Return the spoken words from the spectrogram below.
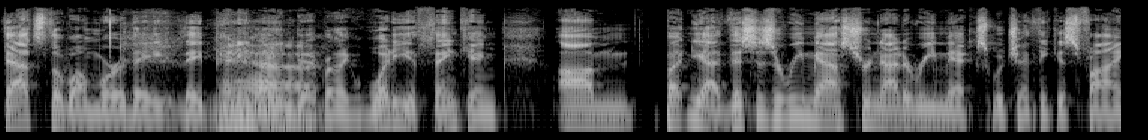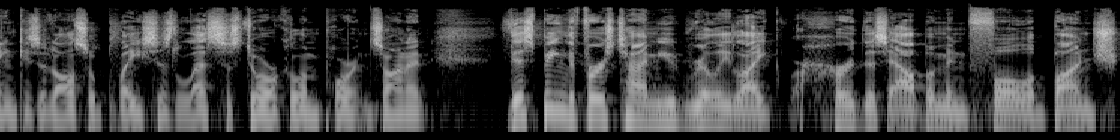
That's the one where they they penny Yeah. it. But like, what are you thinking? Um, but yeah, this is a remaster, not a remix, which I think is fine because it also places less historical importance on it. This being the first time you'd really like heard this album in full a bunch,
